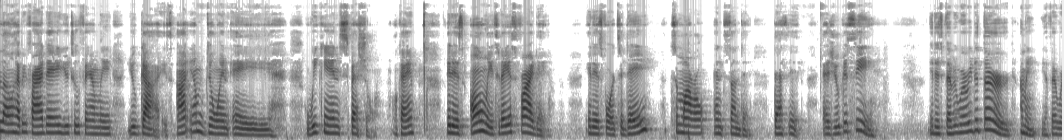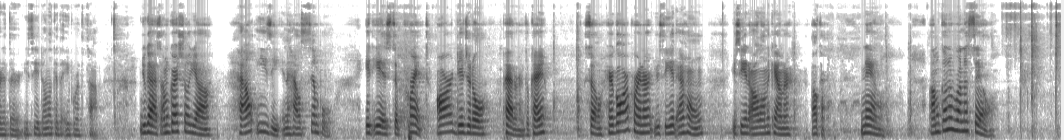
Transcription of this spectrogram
Hello, happy Friday, YouTube family. You guys, I am doing a weekend special, okay? It is only, today is Friday. It is for today, tomorrow, and Sunday. That's it. As you can see, it is February the 3rd. I mean, yeah, February the 3rd. You see it, don't look at the April at the top. You guys, I'm going to show y'all how easy and how simple it is to print our digital patterns, okay? So here go our printer. You see it at home. You see it all on the counter. Okay. Now, I'm going to run a sale,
